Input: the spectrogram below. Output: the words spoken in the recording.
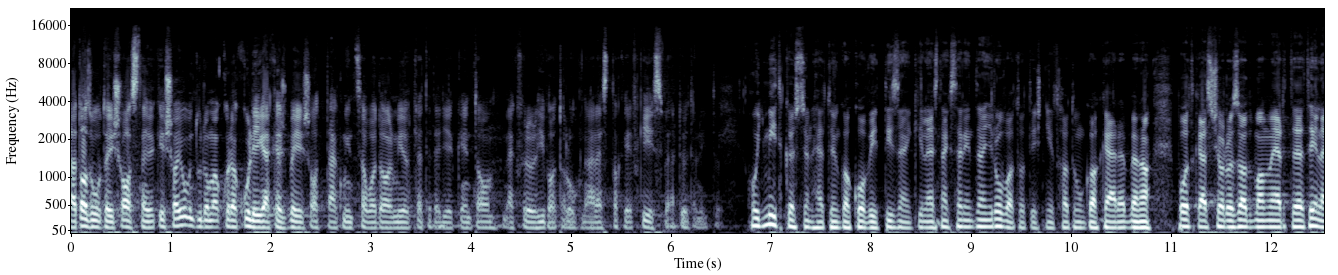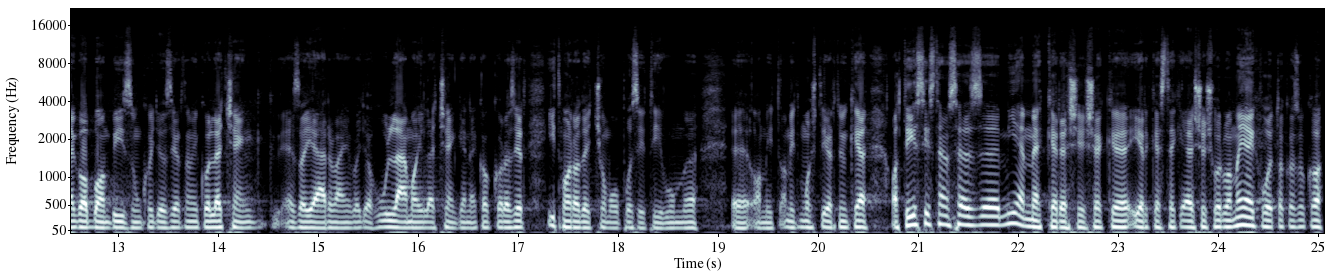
Tehát azóta is használjuk, és ha jól tudom, akkor a kollégák ezt be is adták, mint szabadalmi ötletet egyébként a megfelelő hivataloknál ezt a készfertőtlenítőt. Hogy mit köszönhetünk a COVID-19-nek? Szerintem egy rovatot is nyithatunk akár ebben a podcast sorozatban, mert tényleg abban bízunk, hogy azért amikor lecseng ez a járvány, vagy a hullámai lecsengenek, akkor azért itt marad egy csomó pozitívum, amit, amit most értünk el. A T-Systemshez milyen megkeresések érkeztek elsősorban? Melyek voltak azok a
